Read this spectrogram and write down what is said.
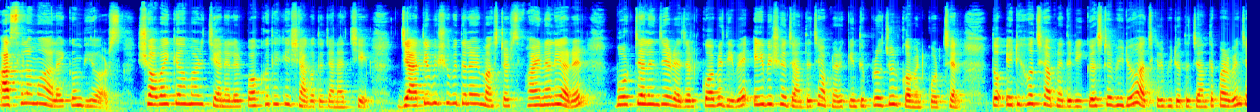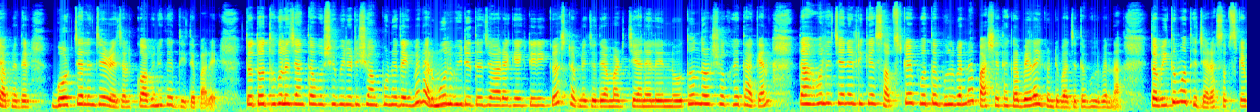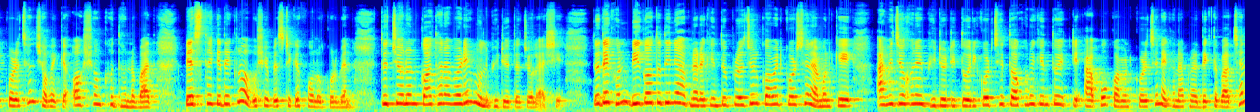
আসসালামু আলাইকুম ভিউয়ার্স, সবাইকে আমার চ্যানেলের পক্ষ থেকে স্বাগত জানাচ্ছি। জাতীয় বিশ্ববিদ্যালয়ের মাস্টার্স ফাইনাল ইয়ারের বোর্ড চ্যালেঞ্জের রেজাল্ট কবে দিবে এই বিষয়ে জানতে চাই। আপনারা কিন্তু প্রচুর কমেন্ট করছেন। তো এটি হচ্ছে আপনাদের রিকোয়েস্টের ভিডিও। আজকের ভিডিওতে জানতে পারবেন যে আপনাদের বোর্ড চ্যালেঞ্জের রেজাল্ট কবে নাগাদ দিতে পারে। তো তথ্যগুলো জানতে অবশ্যই ভিডিওটি সম্পূর্ণ দেখবেন। আর মূল ভিডিওতে যাওয়ার আগে একটি রিকোয়েস্ট, আপনি যদি আমার চ্যানেলের নতুন দর্শক হয়ে থাকেন, তাহলে চ্যানেলটিকে সাবস্ক্রাইব করতে ভুলবেন না, পাশে থাকা বেল আইকনটি বাজাতে ভুলবেন না। তবে ইতিমধ্যে যারা সাবস্ক্রাইব করেছেন, সবাইকে অসংখ্য ধন্যবাদ। পেজ থেকে দেখলে অবশ্যই পেজটিকে ফলো করবেন। তো চলুন কথা না বাড়িয়ে মূল ভিডিওতে চলে আসি। তো দেখুন, বিগত দিনে আপনারা কিন্তু প্রচুর কমেন্ট করছেন, এমনকি আমি যখন এই ভিডিওটি তৈরি করছি, তখনও কিন্তু একটি আপও কমেন্ট করেছেন, এখানে আপনারা দেখতে পাচ্ছেন,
